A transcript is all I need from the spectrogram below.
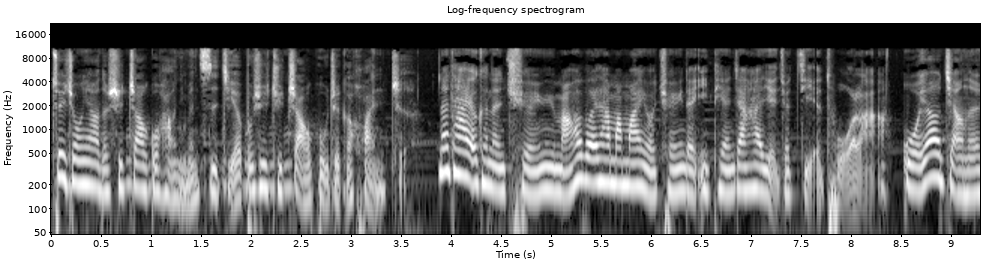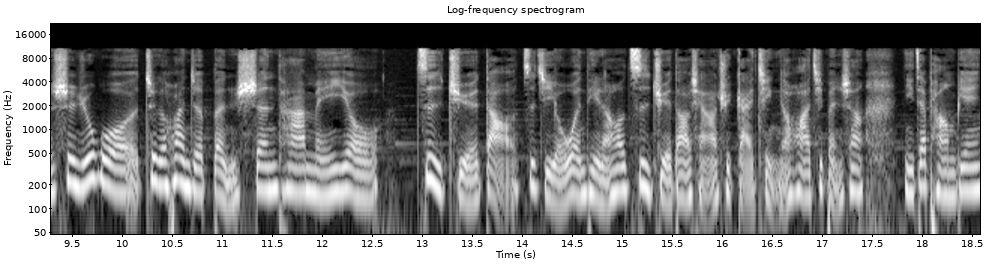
最重要的是照顾好你们自己，而不是去照顾这个患者。那他有可能痊愈吗？会不会他妈妈有痊愈的一天，这样他也就解脱啦？我要讲的是，如果这个患者本身他没有自觉到自己有问题，然后自觉到想要去改进的话，基本上你在旁边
